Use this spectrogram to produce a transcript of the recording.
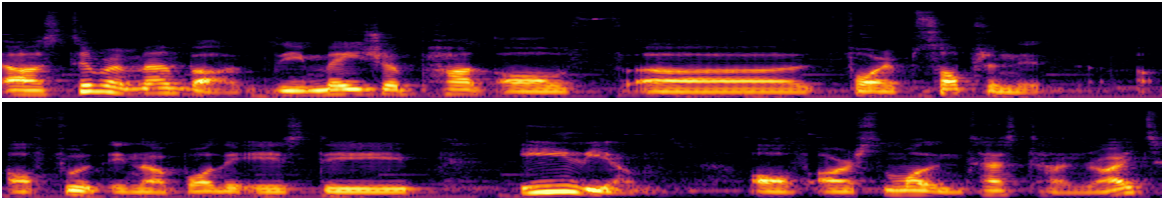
uh, still remember the major part of uh, for absorption of food in our body is the ileum of our small intestine, right?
